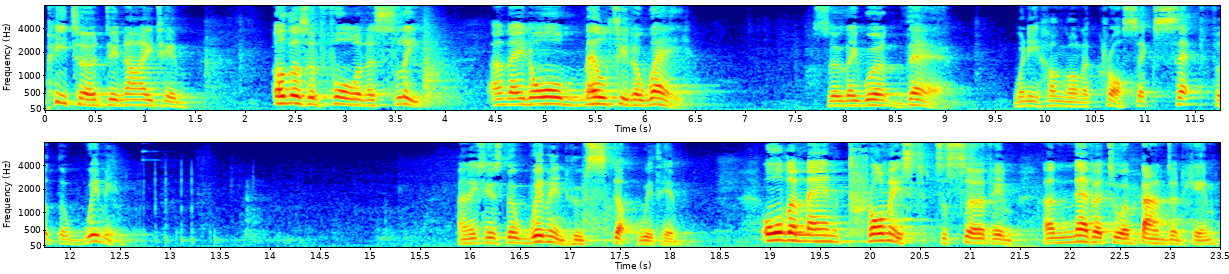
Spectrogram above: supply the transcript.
Peter denied him, others had fallen asleep, and they'd all melted away. So they weren't there when he hung on a cross, except for the women. And it is the women who stuck with him. All the men promised to serve him and never to abandon him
